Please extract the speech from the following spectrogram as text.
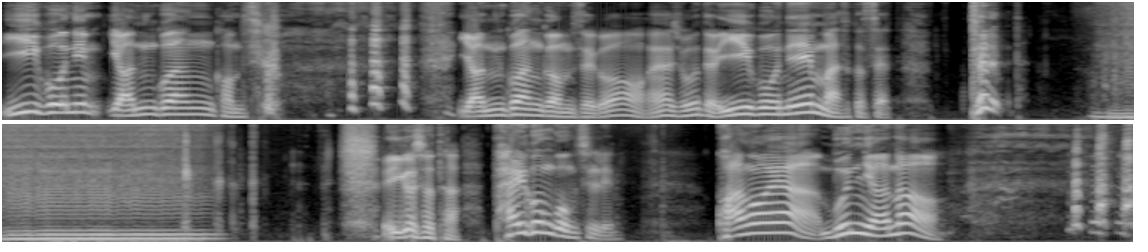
이고님 연광 검색어 연광 검색어 예, 좋은데요. 이고님 마스크 세트 드립니다. 이거 좋다. 8007님 광어야 문 연어.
